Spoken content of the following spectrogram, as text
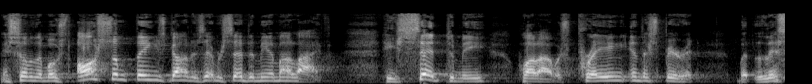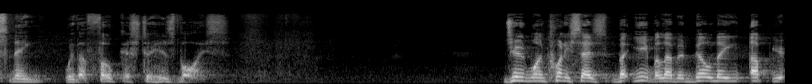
And some of the most awesome things God has ever said to me in my life, He said to me while I was praying in the Spirit, but listening with a focus to His voice. Jude 120 says, But ye, beloved, building up your,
